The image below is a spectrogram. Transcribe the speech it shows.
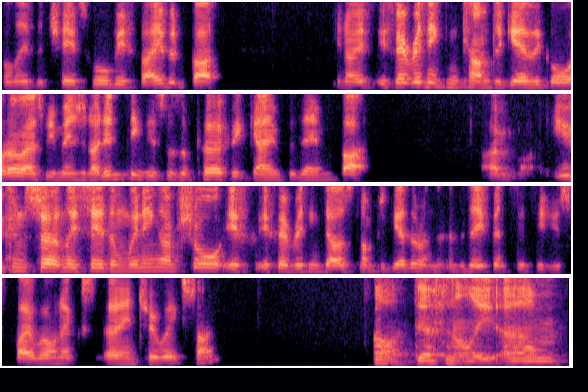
believe the Chiefs will be favoured, but you know, if, if everything can come together, Gordo, as we mentioned, I didn't think this was a perfect game for them, but um, you can certainly see them winning. I'm sure if, if everything does come together and, and the defense continues to play well next uh, in two weeks' time. Oh, definitely. Um,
